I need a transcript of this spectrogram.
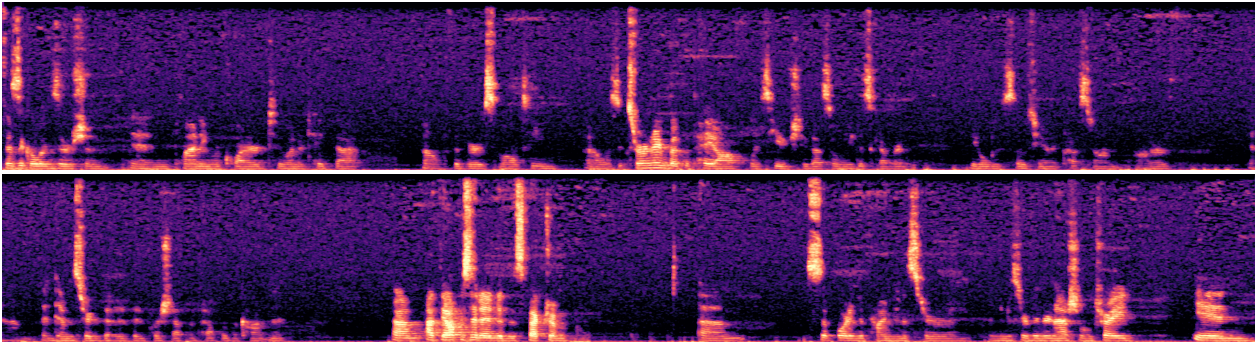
physical exertion and planning required to undertake that uh, with a very small team uh, was extraordinary, but the payoff was huge too. That's when we discovered the oldest oceanic crust on, on Earth um, and demonstrated that it had been pushed up on top of a continent. Um, at the opposite end of the spectrum, um, supporting the Prime Minister and the Minister of International Trade in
